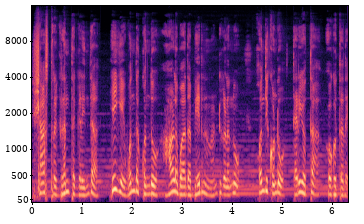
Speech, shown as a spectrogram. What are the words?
ಶಾಸ್ತ್ರ ಗ್ರಂಥಗಳಿಂದ ಹೀಗೆ ಒಂದಕ್ಕೊಂದು ಆಳವಾದ ಬೇರಿನ ನಂಟುಗಳನ್ನು ಹೊಂದಿಕೊಂಡು ತೆರೆಯುತ್ತಾ ಹೋಗುತ್ತದೆ.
